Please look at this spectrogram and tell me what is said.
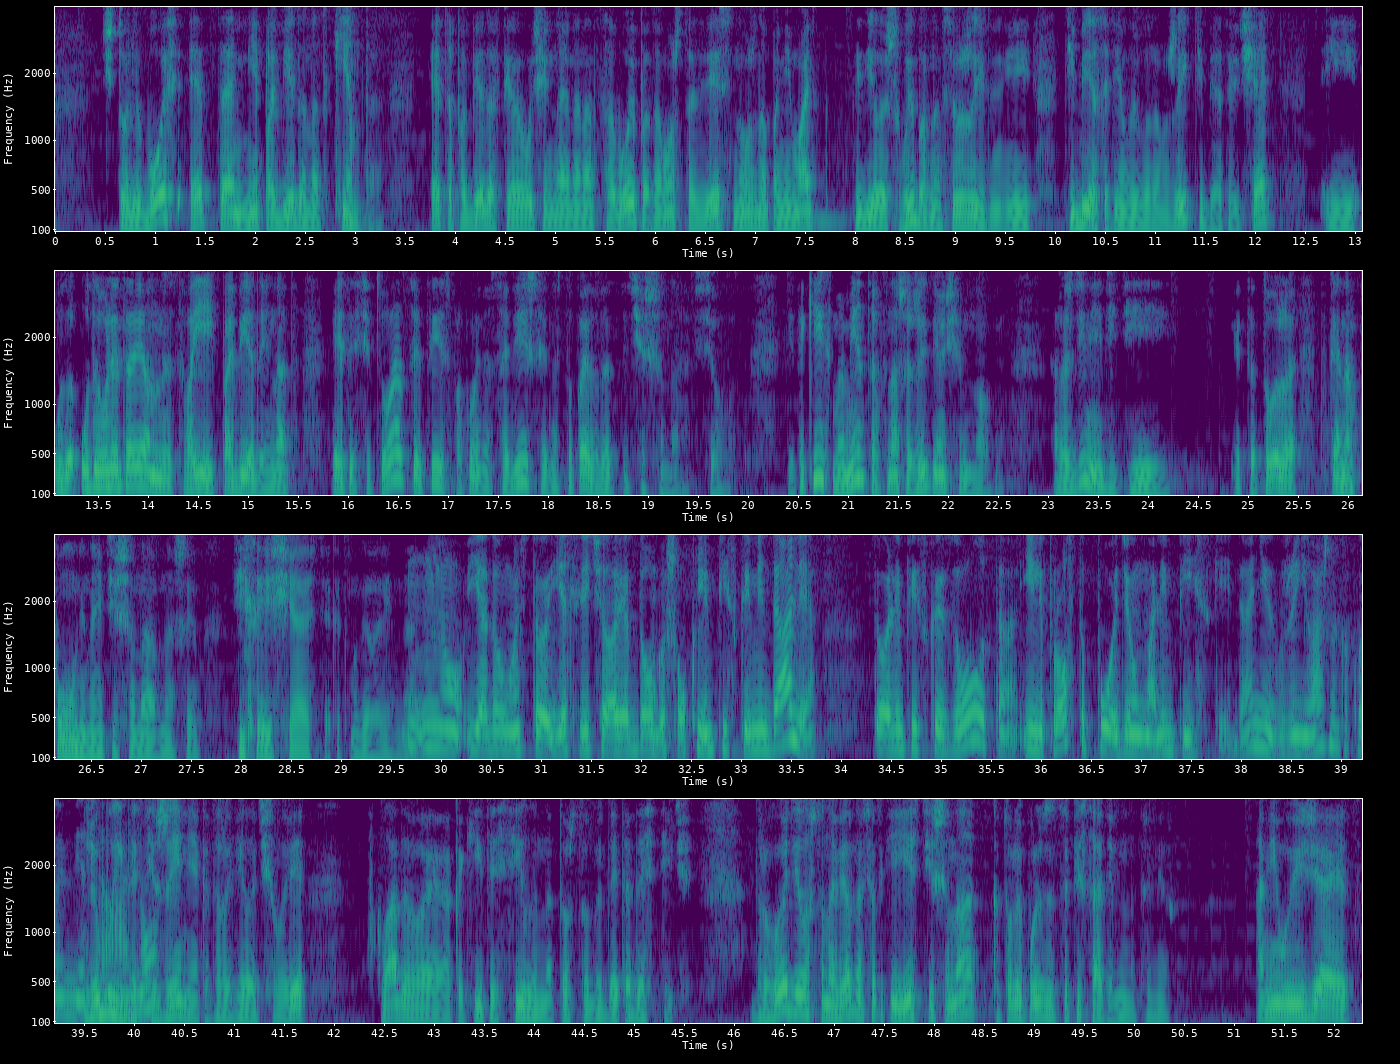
что любовь – это не победа над кем-то. Это победа, в первую очередь, наверное, над собой, потому что здесь нужно понимать, ты делаешь выбор на всю жизнь, и тебе с этим выбором жить, тебе отвечать. И удовлетворенный своей победой над этой ситуацией, ты спокойно садишься, и наступает вот эта тишина. Все. Вот. И таких моментов в нашей жизни очень много. Рождение детей – это тоже такая наполненная тишина в нашем тихое счастье, как мы говорим. Да? Ну, я думаю, что если человек долго шел к олимпийской медали, то олимпийское золото или просто подиум олимпийский, да, не, уже не важно, какое место. Любые оно- достижения, которые делает человек, вкладывая какие-то силы на то, чтобы это достичь. Другое дело, что, наверное, все-таки есть тишина, которой пользуются писатели, например. Они уезжают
